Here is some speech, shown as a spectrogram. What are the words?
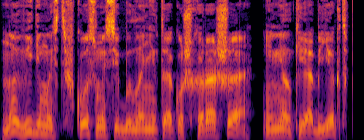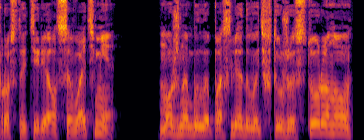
но видимость в космосе была не так уж хороша, и мелкий объект просто терялся во тьме. Можно было последовать в ту же сторону,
